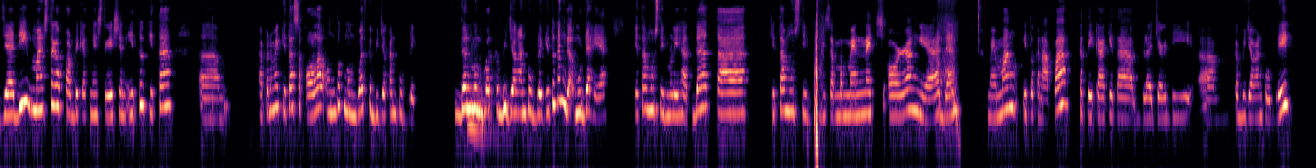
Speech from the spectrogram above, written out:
jadi Master of Public Administration itu kita um, apa namanya kita sekolah untuk membuat kebijakan publik. Dan hmm. membuat kebijakan publik itu kan nggak mudah ya. Kita mesti melihat data, kita mesti bisa memanage orang ya dan memang itu kenapa ketika kita belajar di um, kebijakan publik,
